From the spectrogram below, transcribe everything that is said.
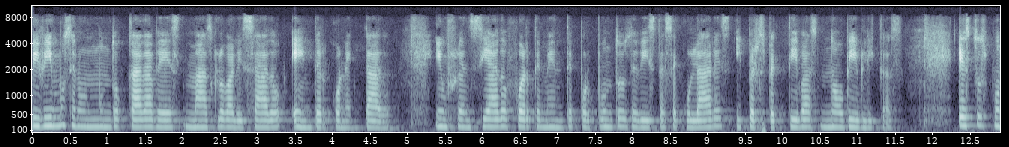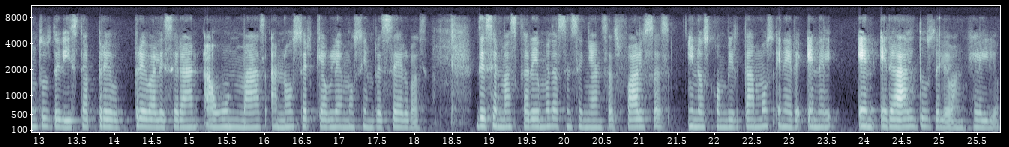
Vivimos en un mundo cada vez más globalizado e interconectado, influenciado fuertemente por puntos de vista seculares y perspectivas no bíblicas. Estos puntos de vista prevalecerán aún más a no ser que hablemos sin reservas desenmascaremos las enseñanzas falsas y nos convirtamos en, heraldos del Evangelio.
